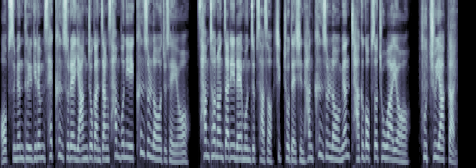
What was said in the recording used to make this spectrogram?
없으면 들기름 3큰술에 양조간장 3분의 2 큰술 넣어주세요. 3,000원짜리 레몬즙 사서 식초 대신 한 큰술 넣으면 자극 없어 좋아요. 후추 약간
